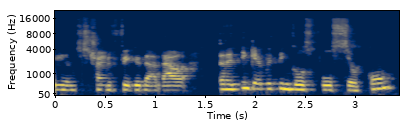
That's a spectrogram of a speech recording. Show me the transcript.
am just trying to figure that out. But i think everything goes full circle.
